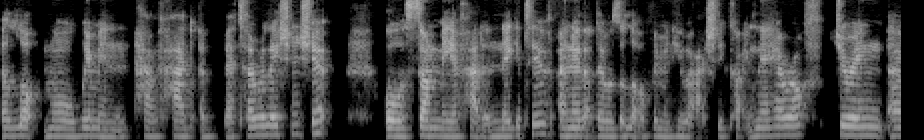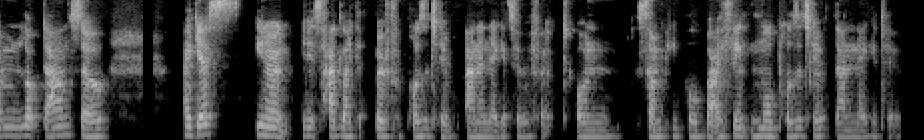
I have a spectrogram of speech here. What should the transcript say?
a lot more women have had a better relationship or some may have had a negative. I know that there was a lot of women who were actually cutting their hair off during um, lockdown so i guess you know it's had like both a positive and a negative effect on some people but i think more positive than negative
